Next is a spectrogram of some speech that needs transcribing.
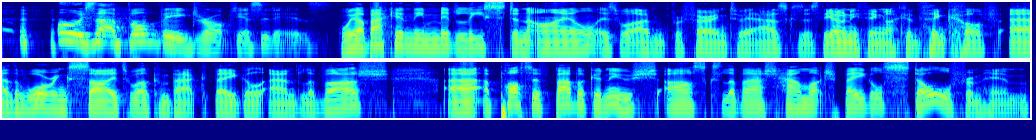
oh, is that a bomb being dropped? Yes, it is. We are back in the Middle Eastern Isle, is what I'm referring to it as, because it's the only thing I can think of. Uh, the warring sides welcome back Bagel and Lavash. Uh, a pot of Baba Ganoush asks Lavash how much Bagel stole from him.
